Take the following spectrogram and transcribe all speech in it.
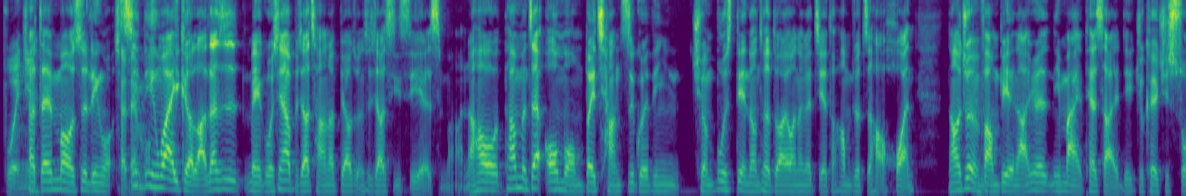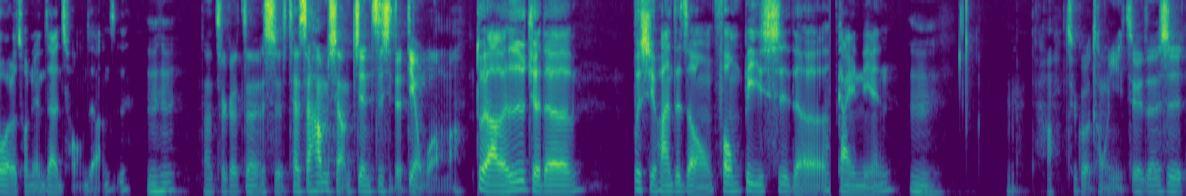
不会卡 demo 是另外是另外一个啦，但是美国现在比较长的标准是叫 CCS 嘛，然后他们在欧盟被强制规定全部是电动车都要用那个接头，他们就只好换，然后就很方便啊，因为你买 Tesla ID 就可以去所有的充电站充这样子。嗯哼，那这个真的是 Tesla 他们想建自己的电网吗？对啊，可是就觉得不喜欢这种封闭式的概念。嗯嗯，好，这个我同意，这个真的是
